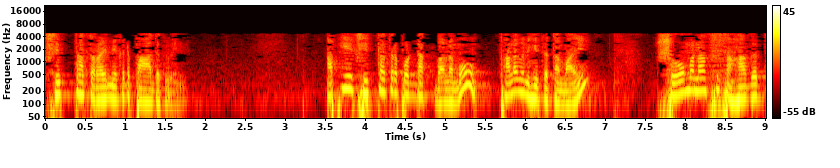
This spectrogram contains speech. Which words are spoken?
සිත් හතරයි මේකට පාදක වෙන්නේ. අපි මේ සිත් හතර පොඩ්ඩක් බලමු. පළවෙනි හිත තමයි සෝමනස්ස සහගත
